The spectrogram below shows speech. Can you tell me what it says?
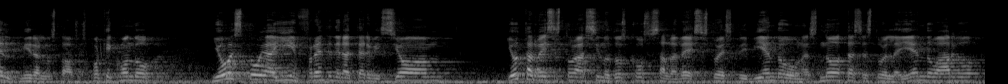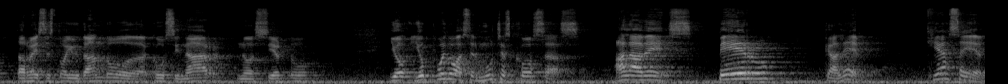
él mira los Dodgers. Porque cuando yo estoy ahí enfrente de la televisión, yo tal vez estoy haciendo dos cosas a la vez. Estoy escribiendo unas notas, estoy leyendo algo, tal vez estoy ayudando a cocinar, ¿no es cierto? Yo, yo puedo hacer muchas cosas a la vez, pero Caleb, ¿qué hace él?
